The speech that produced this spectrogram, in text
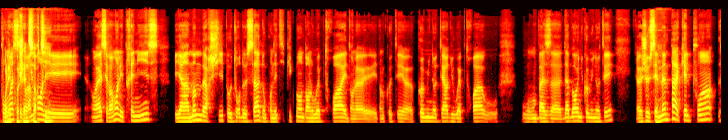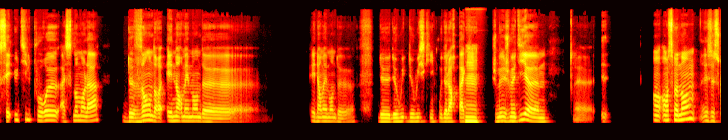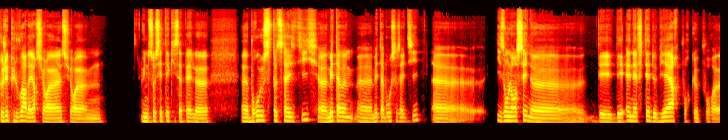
pour, les prochaines sorties. Les... Ouais, c'est vraiment les prémices. Il y a un membership autour de ça, donc on est typiquement dans le Web 3 et dans le, et dans le côté euh, communautaire du Web 3 où, où on base euh, d'abord une communauté. je ne sais mmh. même pas à quel point c'est utile pour eux à ce moment-là de vendre énormément de énormément de, de, de, whisky ou de leur pack. Mmh. Je, me, je me dis, en, ce moment, ce que j'ai pu le voir d'ailleurs sur, sur une société qui s'appelle Bruce Society, Meta, Bruce Society, ils ont lancé des, des, NFT de bière pour, que, pour,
